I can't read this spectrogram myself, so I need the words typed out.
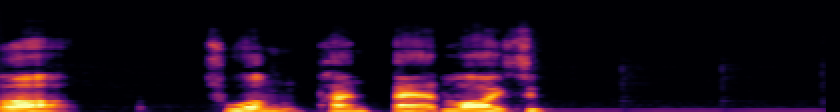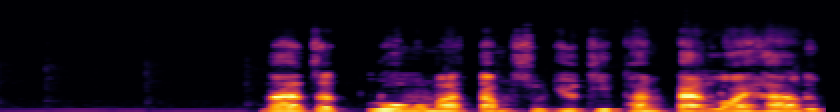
ก็ช่วงพันแปดร้อยสิบน่าจะร่วงลงมาต่ำสุดอยู่ที่ 1,805 หรือ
